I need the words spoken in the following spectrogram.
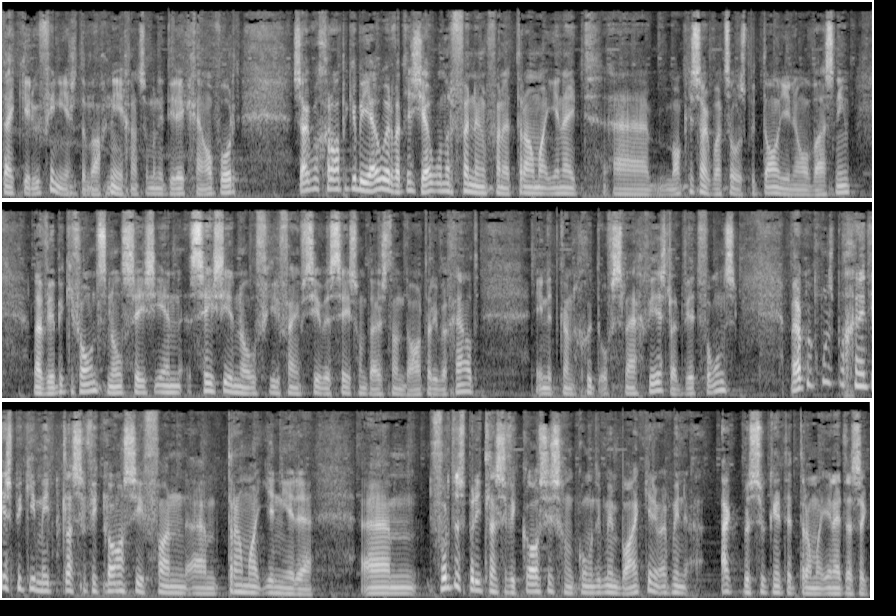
baie keer hoef jy nie eers te wag nie, jy gaan sommer net direk gehelp word. So ek wil graag 'n bietjie by jou hoor, wat is jou ondervinding van 'n trauma eenheid? Uh maak nie saak wat se hospitaal jy nou al was nie. Laat weer 'n bietjie vir ons 061 610 4576 onthou standaard tariewe geld en dit kan goed of sleg wees, laat weet vir ons. Maar kom ons begin net eers bietjie met klassifikasie van ehm um, trauma eenhede. Ehm um, voordat ons by die klassifikasies gaan kom, ek meen baie keer ek meen ek besoek net 'n trauma eenheid as ek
